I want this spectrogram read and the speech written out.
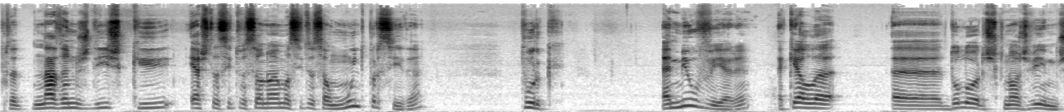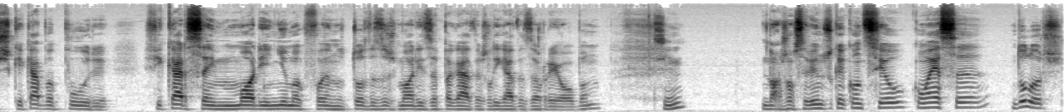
Portanto, nada nos diz que esta situação não é uma situação muito parecida, porque, a meu ver, aquela uh, Dolores que nós vimos que acaba por ficar sem memória nenhuma, que foram todas as memórias apagadas ligadas ao Rehoboam. Sim. Nós não sabemos o que aconteceu com essa Dolores.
